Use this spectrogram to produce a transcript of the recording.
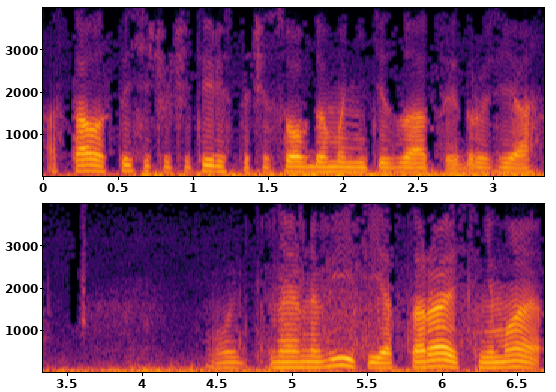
Осталось 1400 часов до монетизации, друзья. Вы, наверное, видите, я стараюсь, снимаю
